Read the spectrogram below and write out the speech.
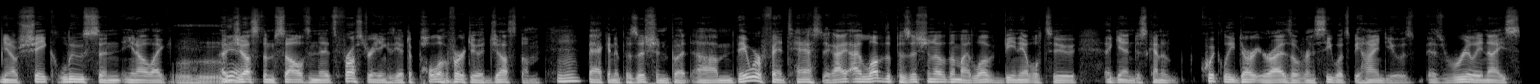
you know, shake loose and you know, like Mm-hmm. adjust themselves, and it's frustrating because you have to pull over to adjust them back into position. But um, they were fantastic. I, I love the position of them. I love being able to, again, just kind of quickly dart your eyes over and see what's behind you is is really nice.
